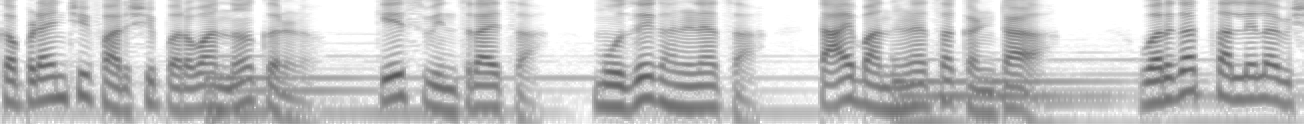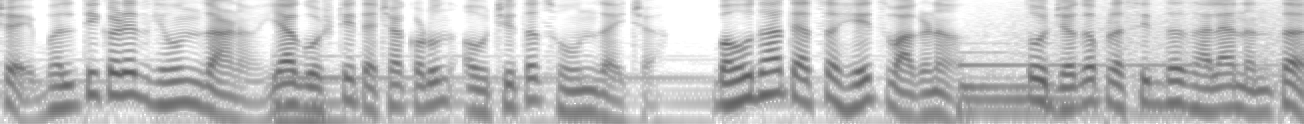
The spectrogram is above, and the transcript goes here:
कपड्यांची फारशी पर्वा न करणं केस विंचरायचा मोजे घालण्याचा टाय बांधण्याचा कंटाळा वर्गात चाललेला विषय भलतीकडेच घेऊन जाणं या गोष्टी त्याच्याकडून औचितच होऊन जायच्या. बहुधा त्याचं हेच वागणं तो जगप्रसिद्ध झाल्यानंतर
